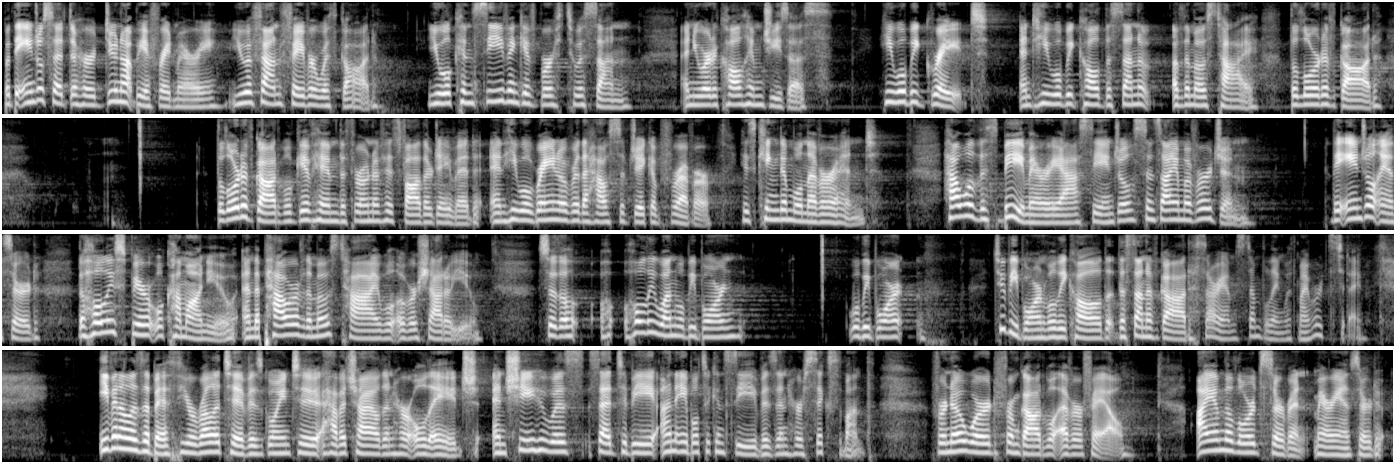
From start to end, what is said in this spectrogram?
But the angel said to her, Do not be afraid, Mary. You have found favor with God. You will conceive and give birth to a son, and you are to call him Jesus. He will be great, and he will be called the Son of, of the Most High, the Lord of God. The Lord of God will give him the throne of his father David, and he will reign over the house of Jacob forever. His kingdom will never end. How will this be? Mary asked the angel, since I am a virgin. The angel answered, the Holy Spirit will come on you, and the power of the Most High will overshadow you. So the Holy One will be born, will be born, to be born will be called the Son of God. Sorry, I'm stumbling with my words today. Even Elizabeth, your relative, is going to have a child in her old age, and she who was said to be unable to conceive is in her sixth month, for no word from God will ever fail. I am the Lord's servant, Mary answered.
